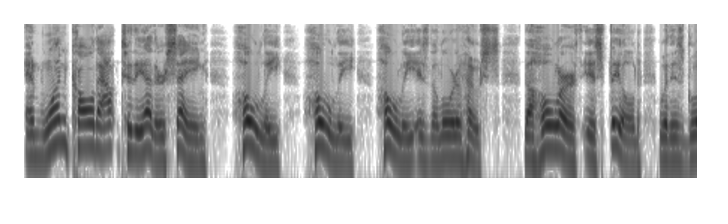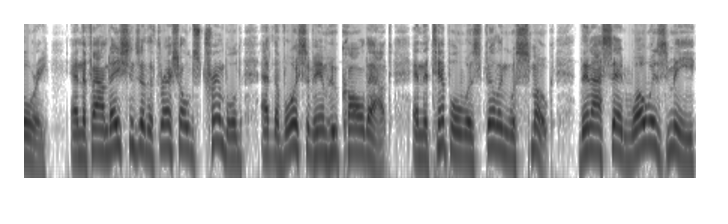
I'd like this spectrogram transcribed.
And one called out to the other, saying, Holy, holy, holy is the Lord of hosts. The whole earth is filled with his glory and the foundations of the thresholds trembled at the voice of him who called out, and the temple was filling with smoke. Then I said, Woe is me,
